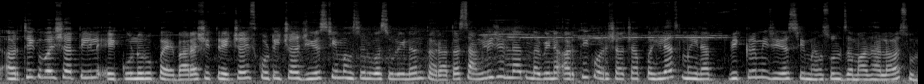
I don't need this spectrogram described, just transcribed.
आर्थिक वर्षातील एकूण रुपये बाराशे त्रेचाळीस कोटीच्या जीएसटी महसूल वसुलीनंतर आता सांगली जिल्ह्यात नवीन आर्थिक वर्षाच्या पहिल्याच महिन्यात विक्रमी जीएसटी महसूल जमा झाला असून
